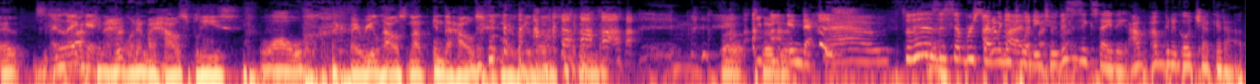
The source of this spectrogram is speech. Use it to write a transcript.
And I like it. Can I have one in my house, please? Whoa. My real house, not in the house, but my real house. Uh, so the- In the house. So this is December 7 Ano ba, ano ba, 22. This is exciting. I'm, I'm going to go check it out.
